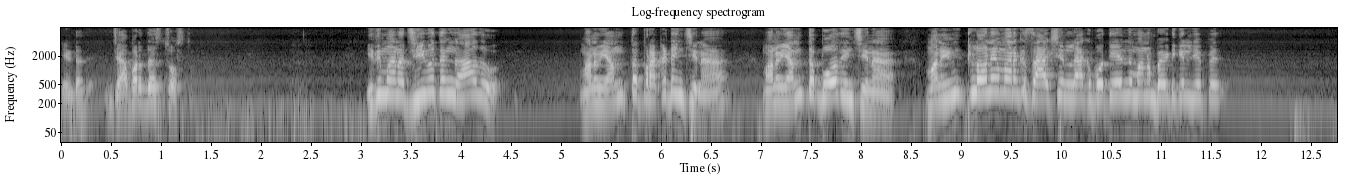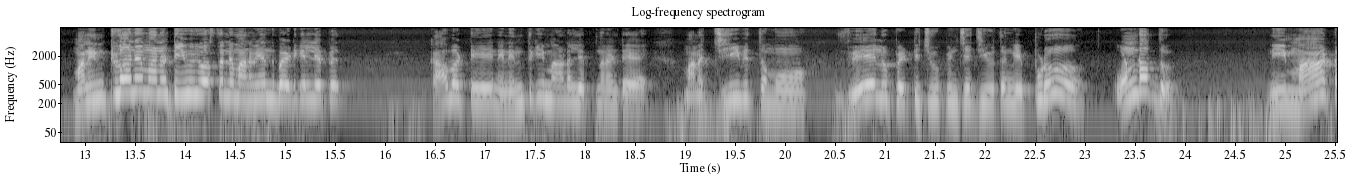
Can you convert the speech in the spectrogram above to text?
ఏంటది? జబర్దస్త్ చూస్తాం. ఇది మన జీవితం కాదు. మనం ఎంత ప్రకటించినా మనం ఎంత బోధించినా మన ఇంట్లోనే మనకు సాక్ష్యం లేకపోతే ఏంది మనం బయటికి వెళ్ళి చెప్పేది? మన ఇంట్లోనే మనం టీవీ చూస్తుంటే మనం ఏంది బయటికి వెళ్ళి చెప్పేది? కాబట్టి నేను ఎందుకు ఈ మాటలు చెప్తున్నానంటే మన జీవితము వేలు పెట్టి చూపించే జీవితంగా ఎప్పుడూ ఉండొద్దు. నీ మాట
